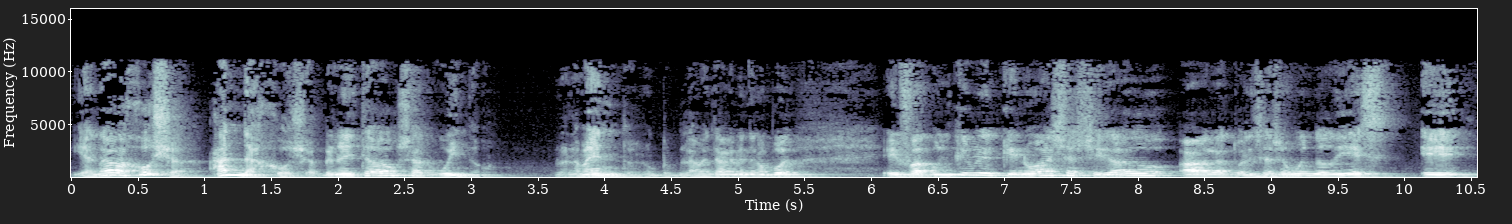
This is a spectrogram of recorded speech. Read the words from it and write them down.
y andaba joya, anda joya, pero necesitaba usar Windows. Lo lamento, lamentablemente no puedo. Eh, Facu, increíble que no haya llegado a la actualización Windows 10. Eh,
